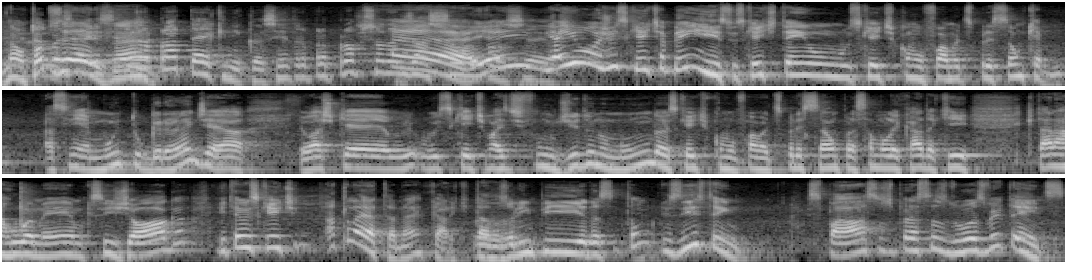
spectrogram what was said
Não, todos Mas aí eles, você né? entra pra técnica, você entra pra profissionalização É, e aí, e aí hoje o skate é bem isso. O skate tem um o skate como forma de expressão que é assim é muito grande. É, a- eu acho que é o, o skate mais difundido no mundo. É o skate como forma de expressão para essa molecada aqui que tá na rua mesmo, que se joga. E tem o skate atleta, né, cara, que tá nas Olimpíadas. Então existem espaços para essas duas vertentes.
